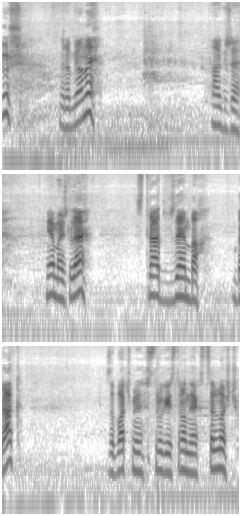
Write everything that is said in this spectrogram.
Już zrobione. Także nie ma źle. Strat w zębach brak. Zobaczmy z drugiej strony jak z celnością.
